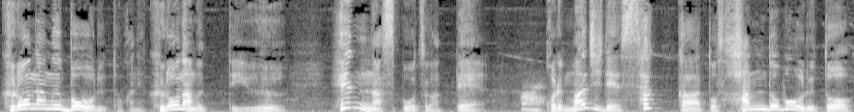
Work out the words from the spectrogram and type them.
クロナムボールとかね、クロナムっていう変なスポーツがあって、はい。これマジでサッカーとハンドボールと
